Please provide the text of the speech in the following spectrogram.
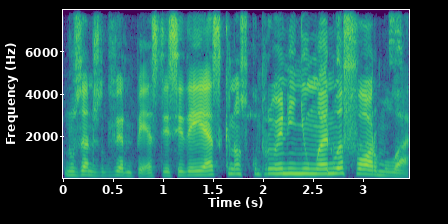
nos anos do governo PSD-CDS que não se cumpriu em nenhum ano a fórmula,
